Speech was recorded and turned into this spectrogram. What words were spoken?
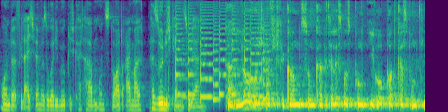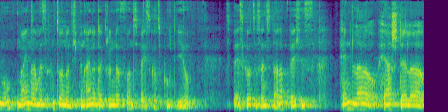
und äh, vielleicht werden wir sogar die Möglichkeit haben, uns dort einmal persönlich kennenzulernen. Hallo und herzlich willkommen zum Kapitalismus.io Podcast von Timo. Mein Name ist Anton und ich bin einer der Gründer von SpaceGods.io. SpaceGods ist ein Startup, welches Händler, Hersteller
